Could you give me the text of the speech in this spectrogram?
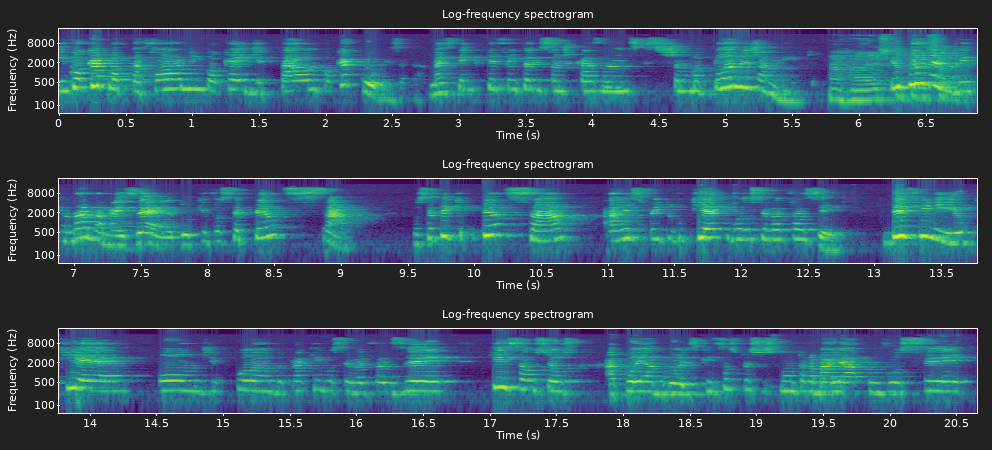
em qualquer plataforma, em qualquer edital, em qualquer coisa. Mas tem que ter feito a lição de casa antes, que se chama planejamento. Uhum, e o planejamento nada mais é do que você pensar. Você tem que pensar a respeito do que é que você vai fazer. Definir o que é, onde, quando, para quem você vai fazer, quem são os seus apoiadores, quem são as pessoas que vão trabalhar com você,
